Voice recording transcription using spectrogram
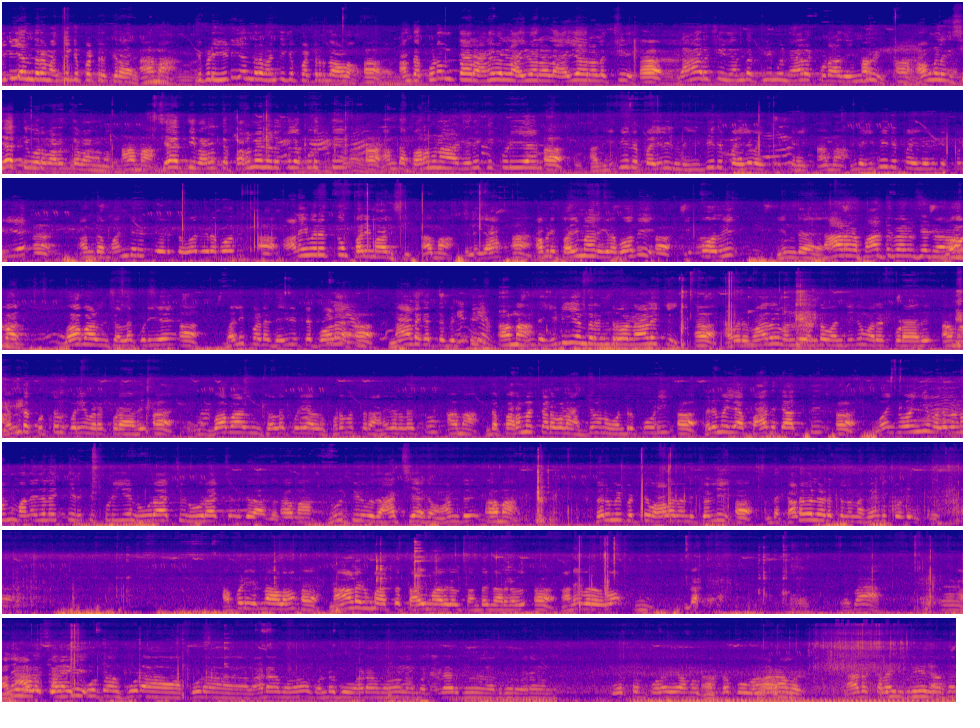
இடியந்திரம் வஞ்சிக்கப்பட்டிருக்கிறார். ஆமா. இப்படி இடியந்திரம் வஞ்சிக்கப்பட்டிருந்தாலும் அந்த குடும்பத்தார் அனைவரில் ஐவரால் ஐயார்களுக்கு ஆ, யாருக்கு எந்த தீமும் நேரக்கூடாது என்று. அவங்களுக்கு சேர்த்தி ஒரு வரத்தை வாங்கணும். சேர்த்தி வரத்தை பரமனிடத்துல கொடுத்து அந்த பரமனாக இருக்கக்கூடிய அது இவ்வித பையில இந்த இவ்வித பையில வைத்திருக்கிறேன். ஆமா. இந்த இவ்வித பையில இருக்கக்கூடிய அந்த மந்திரத்தை எடுத்து ஓதுகிற போது. அனைவருக்கும் பரிமாறிச்சு. ஆமா. இல்லையா. அப்படி பரிமாறுகிற போது இப்போது இந்த நாடக பாட்டு பேரும் சேர்த்து கோபாலன் சொல்லக்கூடிய ஆ, வழிபட தெய்வத்தை போல நாடகத்தை விட்டு ஆமா. இந்த இடியந்திரன் என்ற ஒரு நாளைக்கு ஆ. அவர் மாதிரி வந்து எந்த வஞ்சிக்கும் வரக்கூடாது எந்த குற்றம் குறையும் வரக்கூடாது. ஆ. கோபாலன் சொல்லக்கூடிய அவர் குடும்பத்தினர் அனைவர்களுக்கும் ஆமா. இந்த பரமக்கடவுளன் அர்ஜுனன் ஒன்று கூடி ஆ. பெருமையா பாதுகாத்து ஆ. ஓங்கி ஓங்கி வளரணும். மனிதனுக்கு இருக்கக்கூடிய நூறாட்சி நூறாட்சி இருக்கிறார்கள். ஆமா. நூத்தி இருபது ஆட்சியாக ஆண்டு ஆமா. பெருமை பெற்று வாழ வேண்டும் சொல்லி ஆ. அந்த கடவுள் இடத்துல நான் வேண்டிக் கொண்டிருக்கிறேன் அப்படி இருந்தாலும். நாடகம் பார்த்த தாய்மார்கள் தந்தைமார்கள். அனைவர்களும் அனைவரும் கூட்டம் கூட கூட வாடாமலும் கொண்டப்பூ வாடாமலும் நம்ம நல்லா இருக்கும் அதுக்கு ஒரு வரவாங்க. கூட்டம் குறையாமல் கொண்ட போவாங்க வாடாமல். நாடக்கலை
